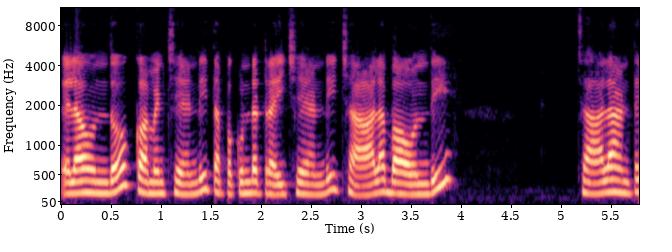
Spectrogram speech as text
ఎలా ఉందో కామెంట్ చేయండి. తప్పకుండా ట్రై చేయండి. చాలా బాగుంది. చాలా అంటే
